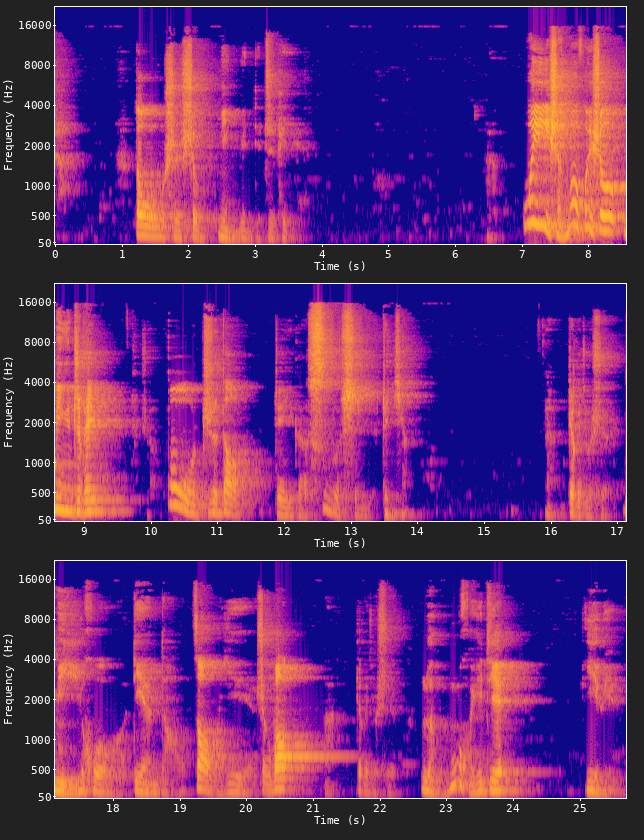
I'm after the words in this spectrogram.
啊，都是受命运的支配。为什么会受命运支配？不知道。这个事实真相啊，这个就是迷惑颠倒、造业受报，这个就是轮回的业缘。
